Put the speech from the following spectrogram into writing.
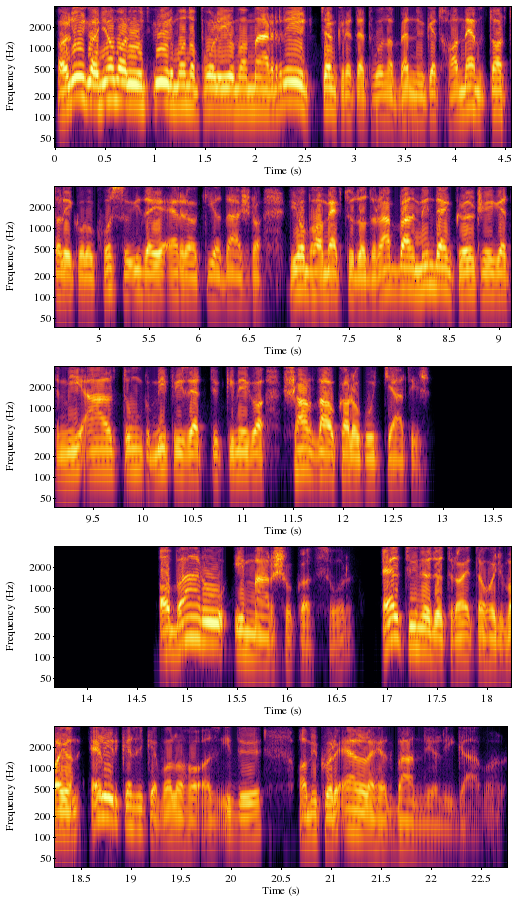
A liga nyomorult űrmonopóliuma már rég tönkretett volna bennünket, ha nem tartalékolok hosszú ideje erre a kiadásra. Jobb, ha megtudod, Rabban minden költséget mi álltunk, mi fizettük ki még a Sardau karok útját is. A báró immár sokat szor. Eltűnődött rajta, hogy vajon elérkezik-e valaha az idő, amikor el lehet bánni a ligával.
